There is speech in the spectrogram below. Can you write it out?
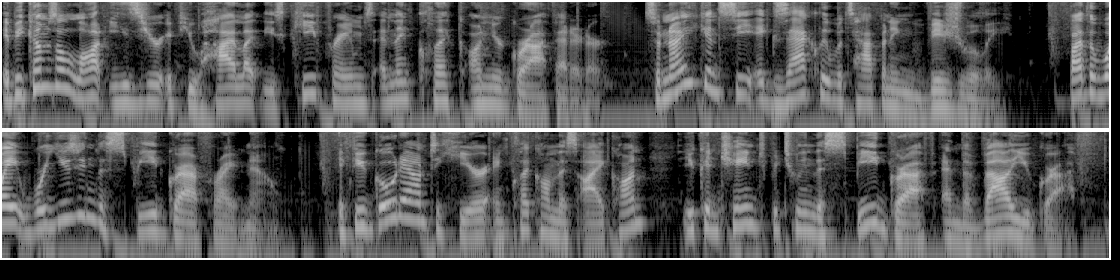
It becomes a lot easier if you highlight these keyframes and then click on your graph editor. So now you can see exactly what's happening visually. By the way, we're using the speed graph right now. If you go down to here and click on this icon, you can change between the speed graph and the value graph.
